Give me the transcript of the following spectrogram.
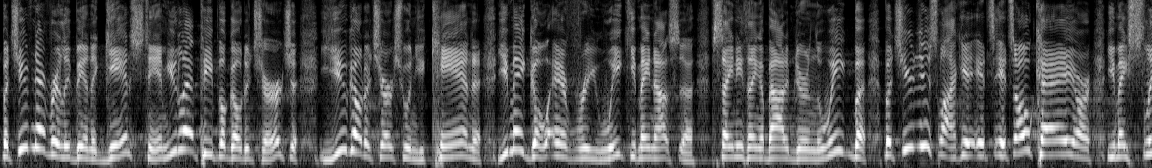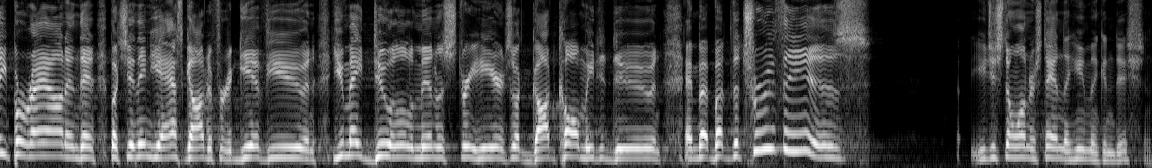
but you've never really been against Him. You let people go to church. You go to church when you can. You may go every week. You may not uh, say anything about Him during the week, but but you're just like it's it's okay. Or you may sleep around, and then but you, then you ask God to forgive you, and you may do a little ministry here, and what God called me to do, and and but but the truth is you just don't understand the human condition.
